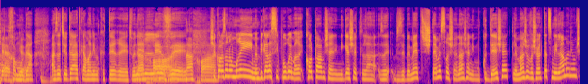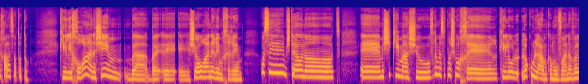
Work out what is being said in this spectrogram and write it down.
כן, החמודה, אז את יודעת כמה אני מקטרת ונעלבת, נכון. שכל הזמן אומרים, הם בגלל הסיפורים, הרי כל פעם שאני ניגשת, ל, זה, זה באמת 12 שנה שאני מוקדשת למשהו ושואלת את עצמי למה אני ממשיכה לעשות אותו. כי לכאורה אנשים בשואו ראנרים אחרים עושים שתי עונות, אה, משיקים משהו, עוברים לעשות משהו אחר, כאילו לא כולם כמובן, אבל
